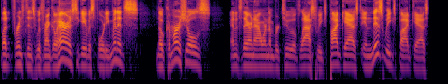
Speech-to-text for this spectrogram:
But for instance, with Franco Harris, he gave us 40 minutes, no commercials, and it's there in hour number two of last week's podcast. In this week's podcast,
